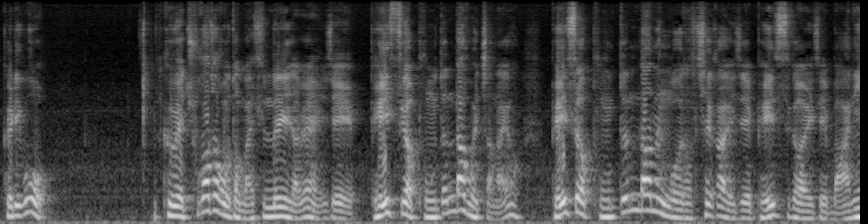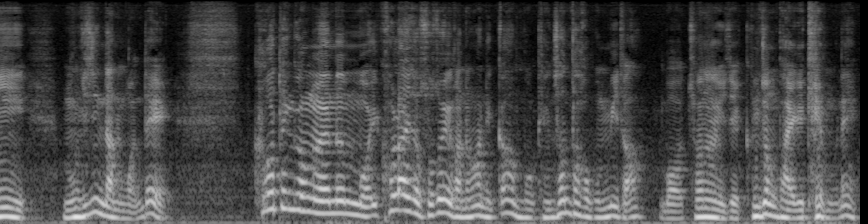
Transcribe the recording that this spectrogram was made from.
그리고 그 외 추가적으로 더 말씀드리자면 이제 베이스가 붕 뜬다고 했잖아요. 베이스가 붕 뜬다는 거 자체가 이제 베이스가 이제 많이 뭉개진다는 건데 그 같은 경우에는 뭐 이퀄라이저 조정이 가능하니까 뭐 괜찮다고 봅니다. 뭐 저는 이제 긍정파이기 때문에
